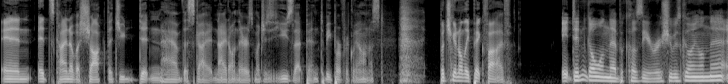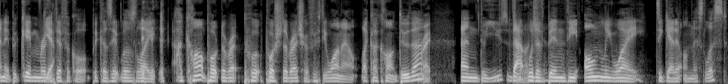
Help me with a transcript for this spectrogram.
And it's kind of a shock that you didn't have the sky at night on there as much as you use that pen, to be perfectly honest. but you can only pick five it didn't go on there because the Urushi was going on there, and it became really yeah. difficult because it was like I can't put the re- pu- push the Retro Fifty One out, like I can't do that, right? And that much, would have yeah. been the only way to get it on this list,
